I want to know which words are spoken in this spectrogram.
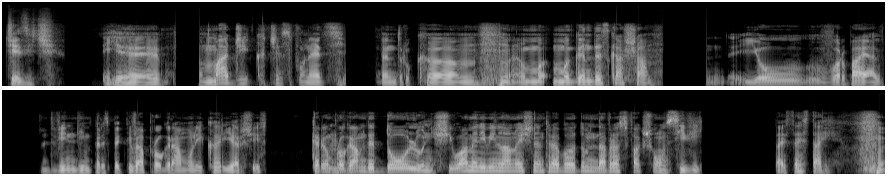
ce zici? E magic ce spuneți pentru că mă, mă gândesc așa. Eu, vorba aia, vin din perspectiva programului Career Shift, care e un mhm. program de două luni și oamenii vin la noi și ne întreabă, domnule, dar vreau să fac și eu un CV. Stai, stai, stai.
